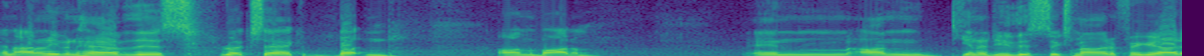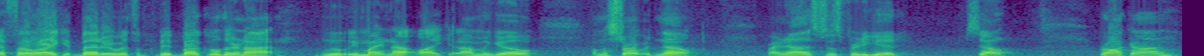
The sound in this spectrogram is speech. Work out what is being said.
and I don't even have this rucksack buttoned on the bottom. And I'm gonna do this six miler to figure out if I like it better with it buckled or not. We might not like it. I'm gonna go, I'm gonna start with no. Right now this feels pretty good. So, rock on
